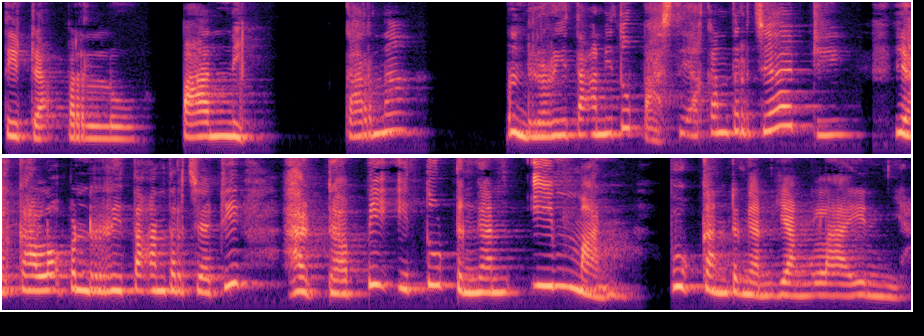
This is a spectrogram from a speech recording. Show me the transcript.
tidak perlu panik. Karena penderitaan itu pasti akan terjadi. Ya kalau penderitaan terjadi, hadapi itu dengan iman, bukan dengan yang lainnya.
